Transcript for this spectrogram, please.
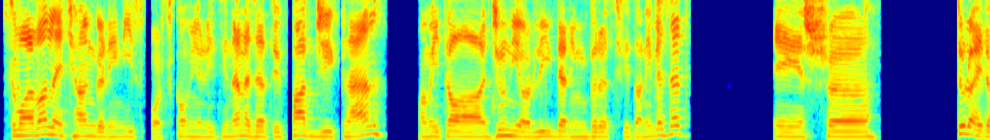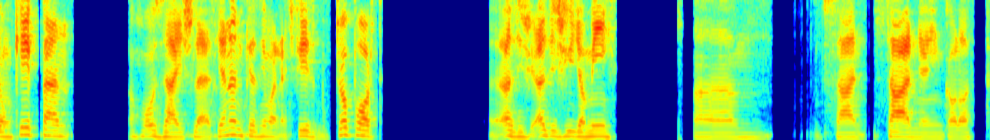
Szóval van egy Hungarian Esports Community nevezetű PUBG Clan, amit a Junior Leadering Böröcfi Dani vezet, és uh, tulajdonképpen hozzá is lehet jelentkezni, van egy Facebook csoport, ez is, ez is így a mi um, szárny, szárnyaink alatt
